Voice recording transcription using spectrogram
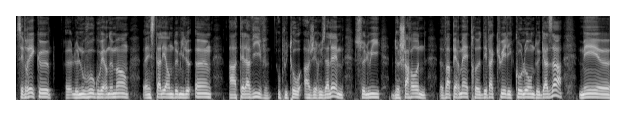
C'est vrai que le nouveau gouvernement installé en 2001 à Tel Aviv, ou plutôt à Jérusalem, celui de Sharon, va permettre d'évacuer les colons de Gaza, mais euh,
